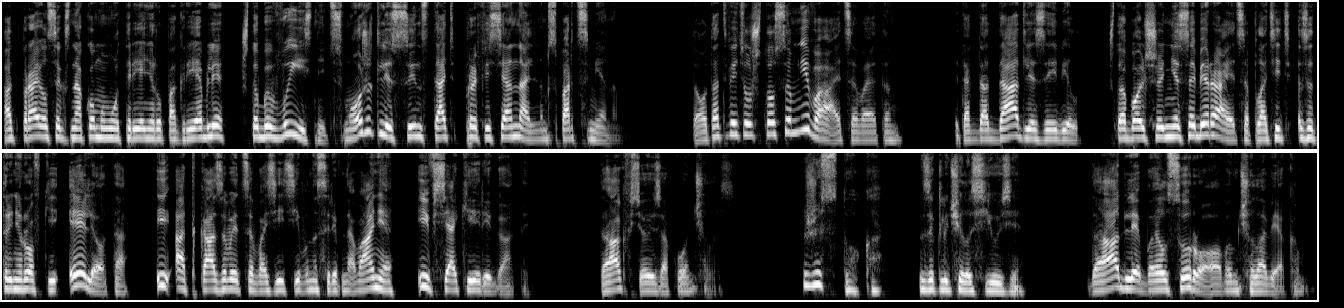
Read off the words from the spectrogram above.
отправился к знакомому тренеру по гребле, чтобы выяснить, сможет ли сын стать профессиональным спортсменом. Тот ответил, что сомневается в этом. И тогда Дадли заявил, что больше не собирается платить за тренировки Эллиота и отказывается возить его на соревнования и всякие регаты. Так все и закончилось. «Жестоко», — заключила Сьюзи. Дадли был суровым человеком.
